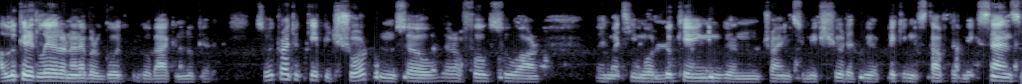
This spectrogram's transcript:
I'll look at it later and I never go go back and look at it. So we try to keep it short, and so there are folks who are in my team who are looking and trying to make sure that we are picking stuff that makes sense,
